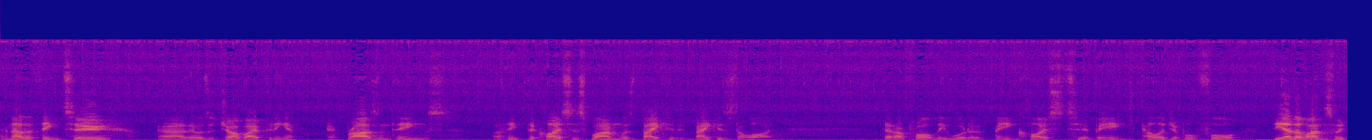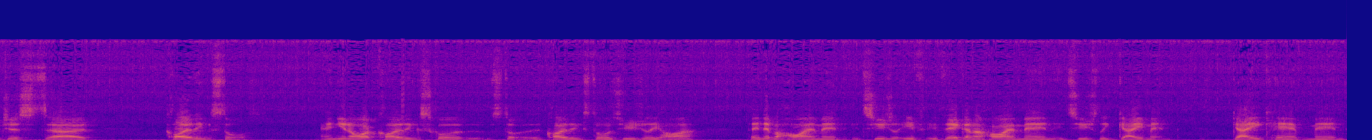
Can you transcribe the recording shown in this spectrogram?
Another thing too, uh, there was a job opening at, at Bras and Things. I think the closest one was Baker, Baker's Delight that I probably would have been close to being eligible for. The other ones were just uh, clothing stores. And you know what clothing store, sto- clothing stores usually hire? They never hire men. It's usually if, if they're going to hire men, it's usually gay men. Gay camp men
